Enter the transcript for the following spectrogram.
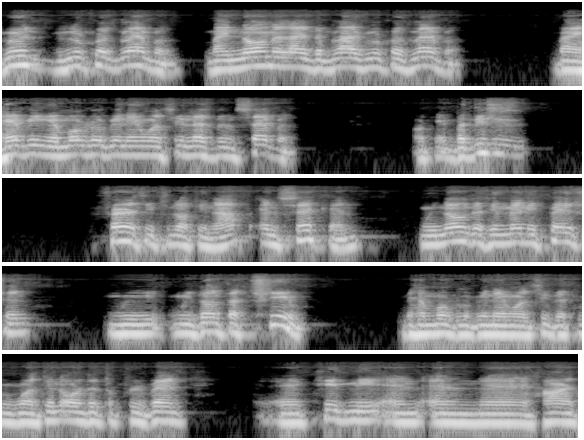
good glucose level. by normalizing the blood glucose level, by having hemoglobin A1C less than seven. Okay, but this is, first, it's not enough. And second, we know that in many patients, we, we don't achieve the hemoglobin A1C that we want in order to prevent uh, kidney and, and uh, heart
